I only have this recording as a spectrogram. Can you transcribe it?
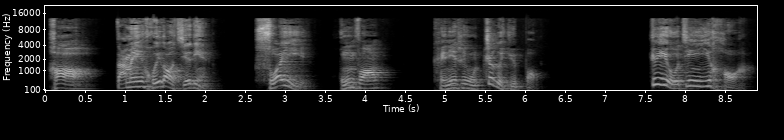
好，咱们回到节点，所以红方肯定是用这个车保，车有进一好啊，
